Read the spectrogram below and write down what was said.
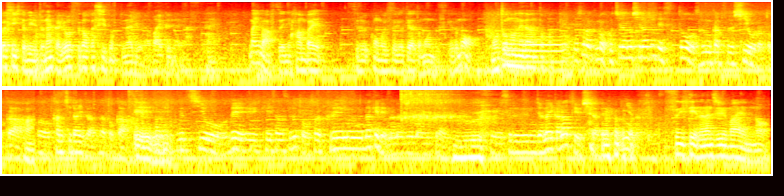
詳しい人見るとなんか様子がおかしいぞってなるようなバイクになります、はい。まあ、今は普通に販売する今後する予定だと思うんですけども元の値段とかって。おそらくまあこちらの調べですと分割仕様だとか、は感知ライザーだとか、ええあの特別仕様でえー計算するとおそらくフレームだけで70万円くらいえーするんじゃないかなという調べにはなっています。推定70万円の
